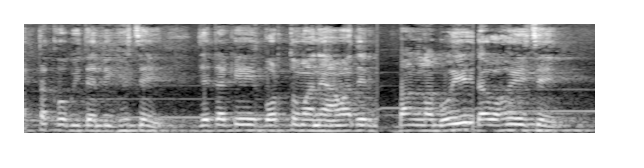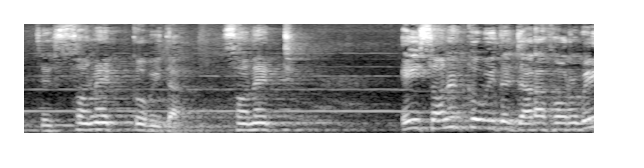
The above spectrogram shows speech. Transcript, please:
একটা কবিতা লিখেছে, যেটাকে বর্তমানে আমাদের বাংলা বইয়ে দেওয়া হয়েছে। যে সনেট কবিতা, সনেট। এই সনেট কবিতা যারা পড়বে,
